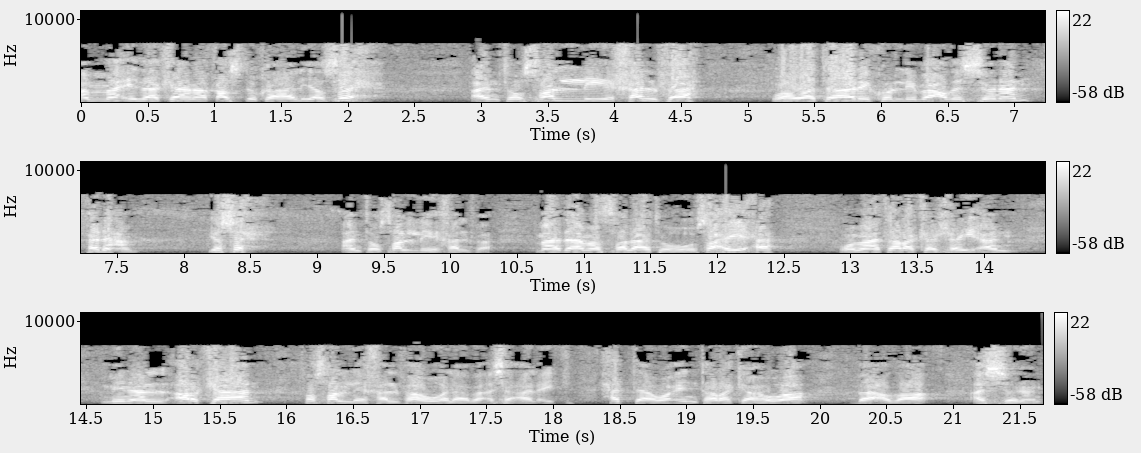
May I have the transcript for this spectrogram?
أما إذا كان قصدك هل يصح أن تصلي خلفه وهو تارك لبعض السنن فنعم يصح. أن تصلي خلفه. ما دامت صلاته صحيحة وما ترك شيئا من الأركان فصلي خلفه ولا بأس عليك. حتى وإن ترك هو بعض السنن.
